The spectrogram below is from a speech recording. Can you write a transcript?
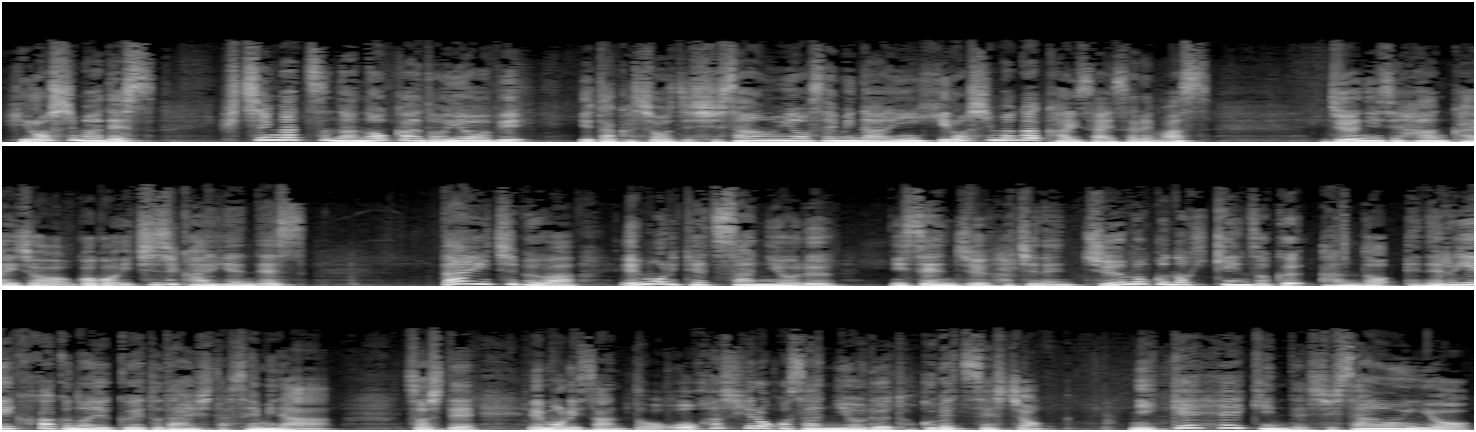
広島です。7月7日土曜日、豊か商事資産運用セミナー in 広島が開催されます。12時半会場、午後1時開演です。第1部は、江森哲さんによる2018年注目の貴金属エネルギー価格の行方と題したセミナー。そして、江森さんと大橋弘子さんによる特別セッション。日経平均で資産運用。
